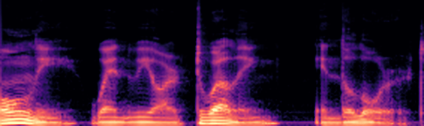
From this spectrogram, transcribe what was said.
only when we are dwelling in the Lord.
